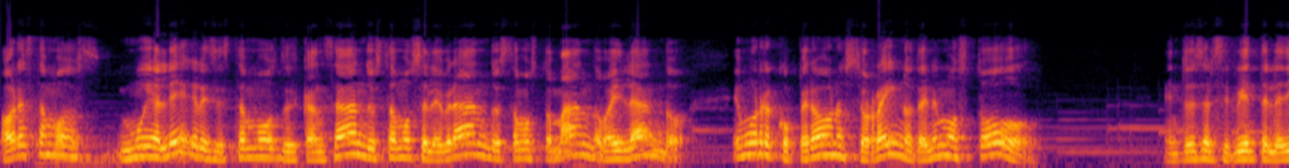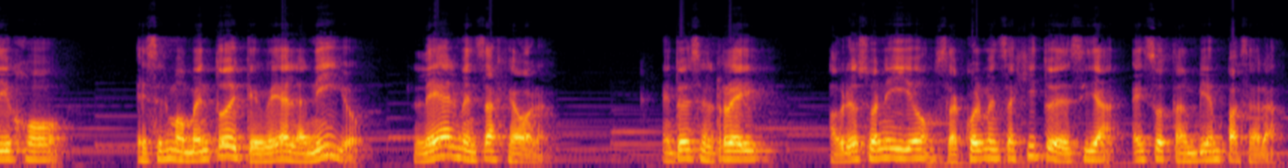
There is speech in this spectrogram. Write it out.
ahora estamos muy alegres, estamos descansando, estamos celebrando, estamos tomando, bailando, hemos recuperado nuestro reino, tenemos todo. Entonces el sirviente le dijo, es el momento de que vea el anillo, lea el mensaje ahora. Entonces el rey abrió su anillo, sacó el mensajito y decía, eso también pasará.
